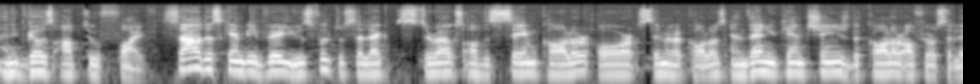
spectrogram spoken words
And it goes up to 5 so this can be very useful to select strokes of the same color or similar colors and then you can change the color of your selection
